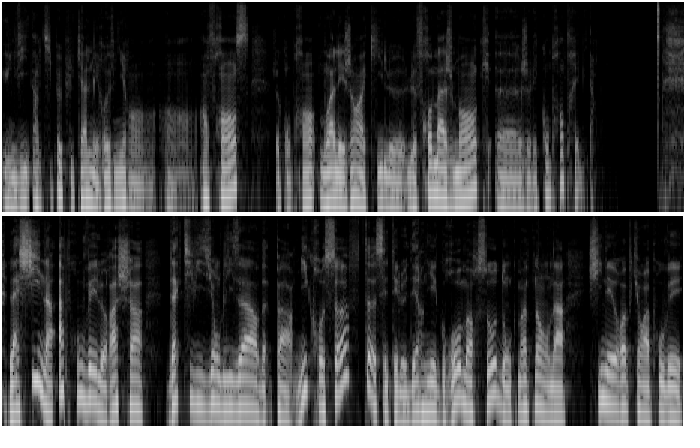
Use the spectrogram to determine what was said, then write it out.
une vie un petit peu plus calme et revenir en, France. Je comprends. Moi, les gens à qui le, le fromage manque, euh, je les comprends très bien. La Chine a approuvé le rachat d'Activision Blizzard par Microsoft. C'était le dernier gros morceau. Donc maintenant, on a Chine et Europe qui ont approuvé,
